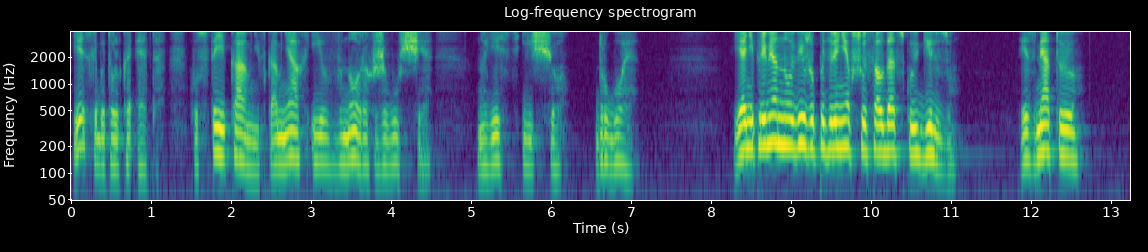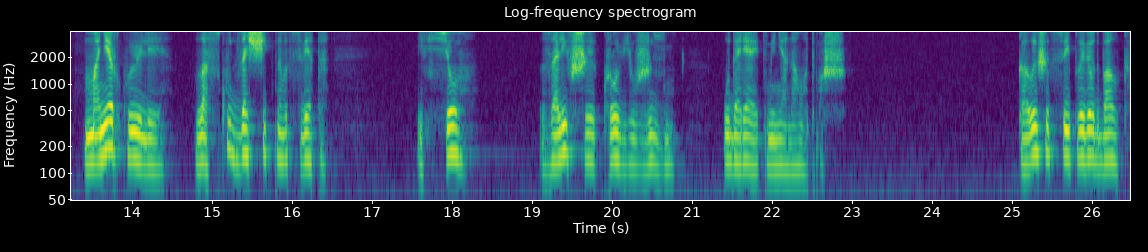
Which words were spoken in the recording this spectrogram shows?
Если бы только это, кусты и камни, в камнях и в норах живущие. Но есть и еще другое. Я непременно увижу позеленевшую солдатскую гильзу, измятую манерку или лоскут защитного цвета. И все, залившее кровью жизнь, ударяет меня на отмашь. Колышется и плывет балка,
